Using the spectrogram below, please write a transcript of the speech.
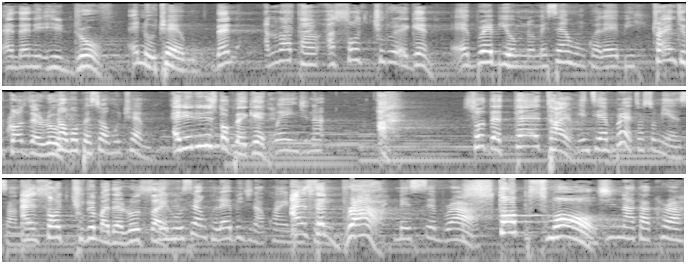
na ɔda so kɔ and then he, he drove. ɛna otwaa mu Then another time I saw children again ɛbrɛ biom no mesɛ hu nkɔlaa bi trying to cross the na road. Ɔmo pɛ sɛ ɔmo twam and he didn't stop again. Ah, so the third time nti ɛbrɛ ɛtɔ so mmiɛnsa no I saw children by the roadside. mehu sɛ nkɔlaa bi gyina kwan no I said, Brah, mese bra. stop small gyina kakra.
